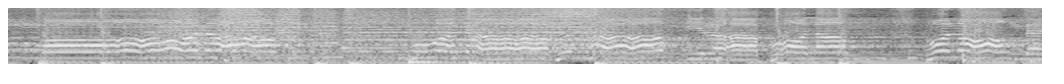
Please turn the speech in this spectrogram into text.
งมอลำหัวหน้าเพิ่นถามอีลาพอลำพ อลองได้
